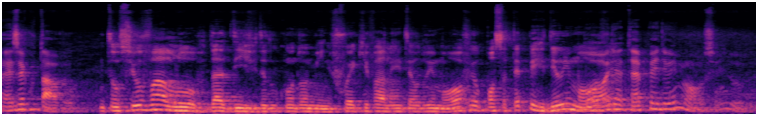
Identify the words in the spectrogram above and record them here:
executável. Então, se o valor da dívida do condomínio for equivalente ao do imóvel, eu posso até perder o imóvel? Pode até perder o imóvel, sem dúvida.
